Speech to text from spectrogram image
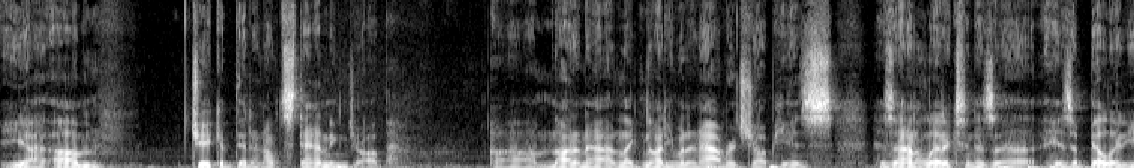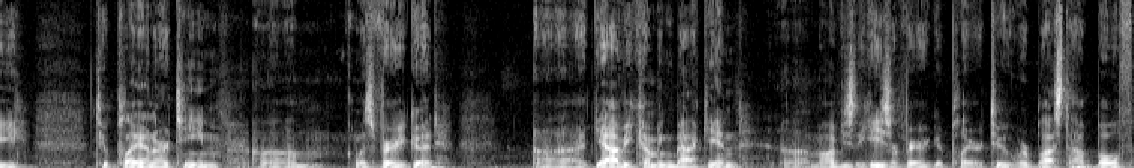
Yeah, um, Jacob did an outstanding job um, not an like not even an average job. His his analytics and his uh, his ability to play on our team um, was very good. Uh, Gavi coming back in, um, obviously he's a very good player too. We're blessed to have both.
